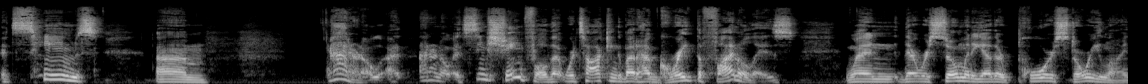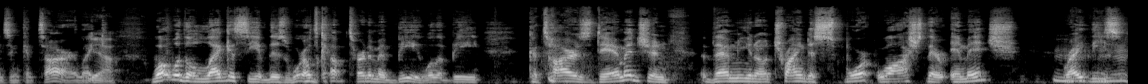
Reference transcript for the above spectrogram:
it seems um I don't know. I, I don't know. It seems shameful that we're talking about how great the final is when there were so many other poor storylines in Qatar. Like, Yeah. what will the legacy of this World Cup tournament be? Will it be Qatar's damage and them, you know, trying to sport wash their image? Right? These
